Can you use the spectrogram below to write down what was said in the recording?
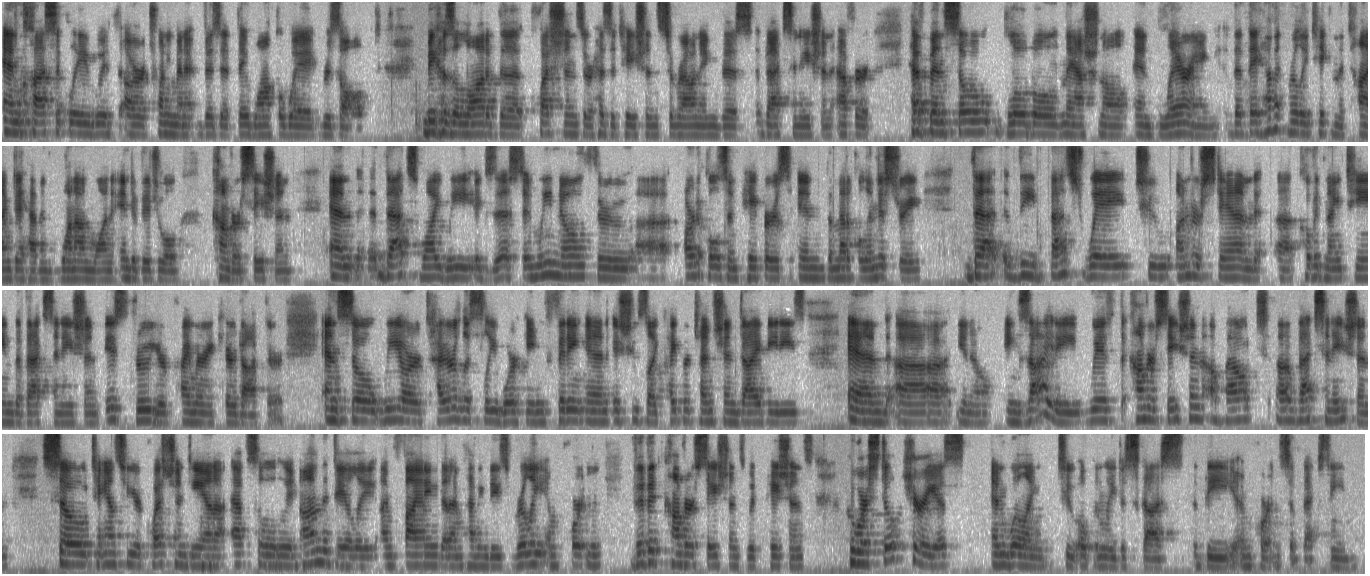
And classically, with our 20 minute visit, they walk away resolved. Because a lot of the questions or hesitations surrounding this vaccination effort have been so global, national, and blaring that they haven't really taken the time to have a one on one individual conversation. And that's why we exist. And we know through uh, articles and papers in the medical industry that the best way to understand uh, COVID 19, the vaccination, is through your primary care doctor. And so we are tirelessly working, fitting in issues like hypertension, diabetes, and uh, you know anxiety with the conversation about uh, vaccination. So to answer your question, Deanna, absolutely on the daily, I'm finding that I'm having these really important, vivid conversations with patients who are still curious and willing to openly discuss the importance of vaccine.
